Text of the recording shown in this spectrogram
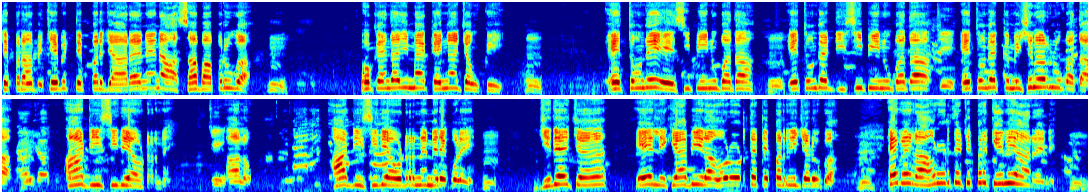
ਟਿੱਪਰਾਂ ਪਿੱਛੇ ਵੀ ਟਿੱਪਰ ਜਾ ਰਹੇ ਨੇ ਨਾ ਹਾਦਸਾ ਵਾਪਰੂਗਾ। ਹੂੰ। ਉਹ ਕਹਿੰਦਾ ਜੀ ਮੈਂ ਕਹਿਣਾ ਚੌਂਕੀ ਹੂੰ। ਇਥੋਂ ਦੇ ਏਸੀਪੀ ਨੂੰ ਪਤਾ। ਇਥੋਂ ਦੇ ਡੀਸੀਪੀ ਨੂੰ ਪਤਾ। ਇਥੋਂ ਦੇ ਕਮਿਸ਼ਨਰ ਨੂੰ ਪਤਾ। ਆਹ ਡੀਸੀ ਦੇ ਆਰਡਰ ਨੇ। ਆ ਲਓ। ਆਹ ਡੀਸੀ ਦੇ ਆਰਡਰ ਨੇ ਮੇਰੇ ਕੋਲੇ। ਜਿਹਦੇ 'ਚ ਇਹ ਲਿਖਿਆ ਵੀ ਰਾਹੋਂ ਰੋਡ ਤੇ ਟਿੱਪਰ ਨਹੀਂ ਚੜੂਗਾ। ਇਹ ਵੀ ਰਾਹੋਂ ਰੋਡ ਤੇ ਟਿੱਪਰ ਕਿਵੇਂ ਆ ਰਹੇ ਨੇ?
